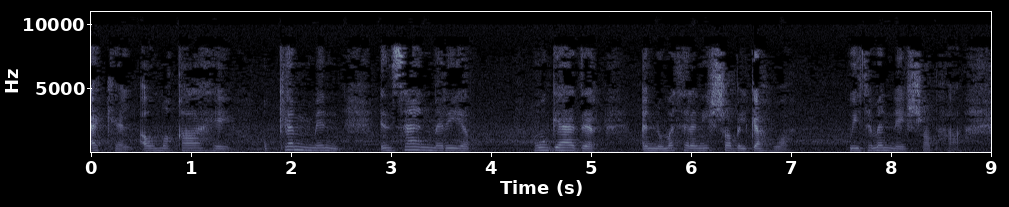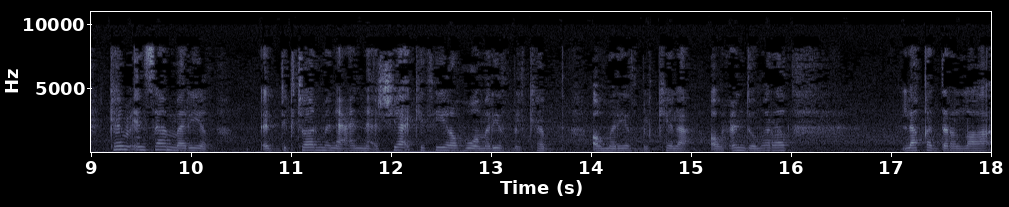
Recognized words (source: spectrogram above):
أكل أو مقاهي وكم من إنسان مريض مو قادر أنه مثلا يشرب القهوة ويتمنى يشربها. كم إنسان مريض الدكتور منع عنه أشياء كثيرة وهو مريض بالكبد أو مريض بالكلى أو عنده مرض لا قدر الله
